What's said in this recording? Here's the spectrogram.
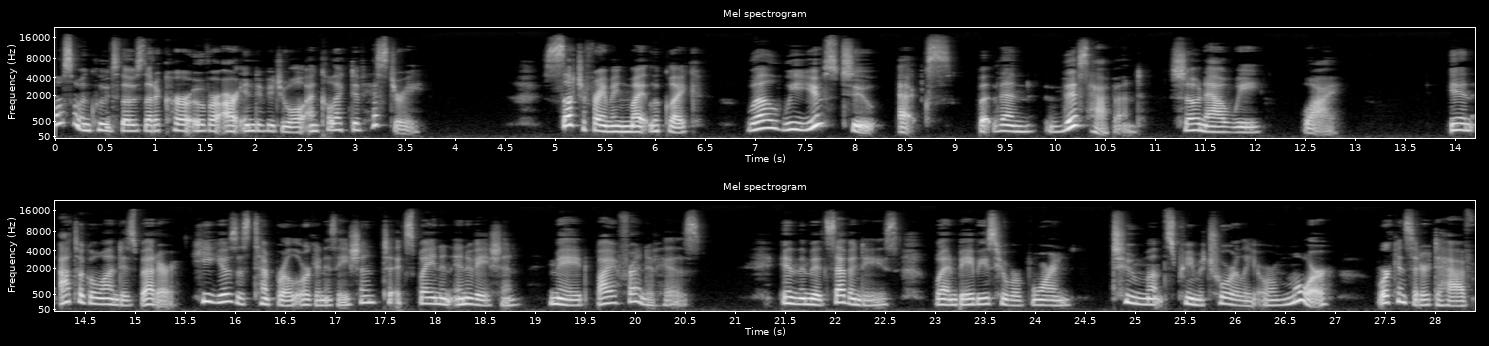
also includes those that occur over our individual and collective history. Such a framing might look like, well, we used to X, but then this happened, so now we Y. In Atul Gawande's Better, he uses temporal organization to explain an innovation made by a friend of his. In the mid 70s, when babies who were born two months prematurely or more were considered to have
